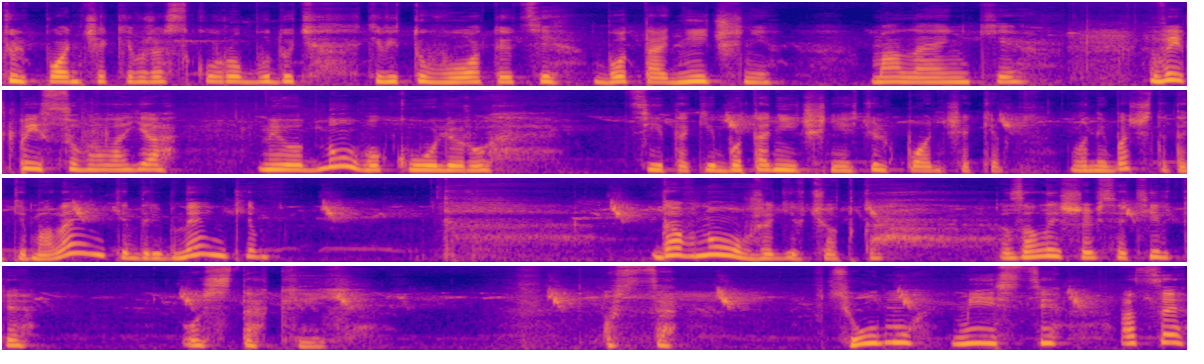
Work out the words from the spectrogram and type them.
Тюльпончики вже скоро будуть квітувати, ці ботанічні, маленькі. Виписувала я не одного кольору ці такі ботанічні тюльпончики. Вони, бачите, такі маленькі, дрібненькі. Давно вже, дівчатка, залишився тільки ось такий. Ось це в цьому місці. А це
